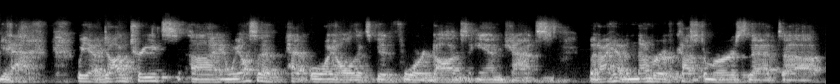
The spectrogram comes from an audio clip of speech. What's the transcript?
yeah, we have dog treats, uh, and we also have pet oil that's good for dogs and cats. But I have a number of customers that uh,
